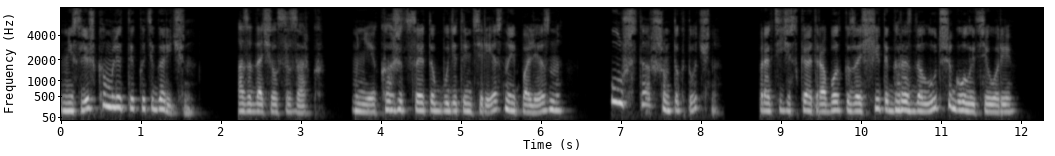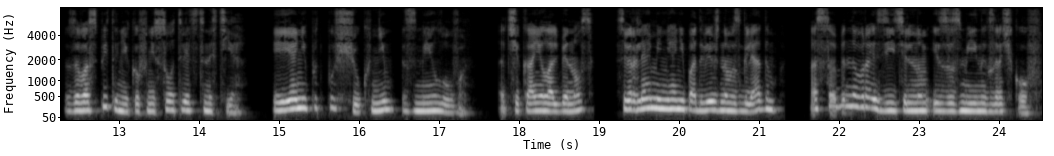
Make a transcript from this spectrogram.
«Не слишком ли ты категоричен?» — озадачился Зарк. «Мне кажется, это будет интересно и полезно. Уж старшим так точно. Практическая отработка защиты гораздо лучше голой теории. За воспитанников несу ответственность я, и я не подпущу к ним Змеелова», — отчеканил Альбинос, сверля меня неподвижным взглядом, особенно выразительным из-за змеиных зрачков.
